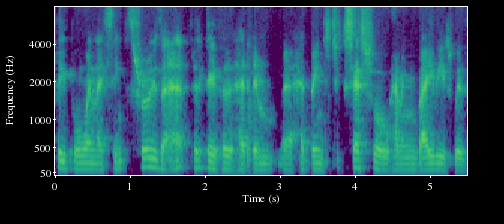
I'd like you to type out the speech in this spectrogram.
people, when they think through that, particularly if they had uh, had been successful having babies with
